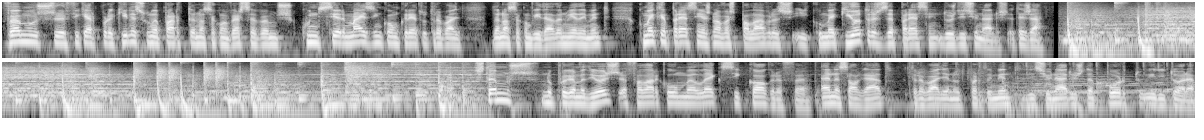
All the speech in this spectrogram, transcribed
Vamos eh, ficar por aqui. Na segunda parte da nossa conversa, vamos conhecer mais em concreto o trabalho da nossa convidada, nomeadamente como é que aparecem as novas palavras e como é que outras desaparecem dos dicionários. Até já. Estamos no programa de hoje a falar com uma lexicógrafa, Ana Salgado, que trabalha no Departamento de Dicionários da Porto Editora.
